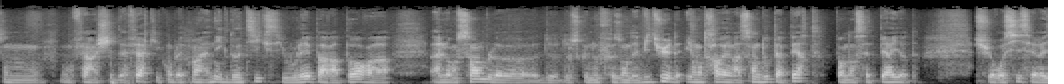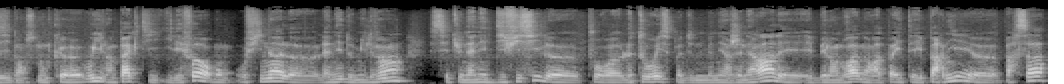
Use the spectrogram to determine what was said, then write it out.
vont faire un chiffre d'affaires qui est complètement anecdotique, si vous voulez, par rapport à, l'ensemble de, de, ce que nous faisons d'habitude. Et on travaillera sans doute à perte pendant cette période sur aussi ces résidences. Donc euh, oui, l'impact, il, est fort. Bon, au final, euh, l'année 2020, c'est une année difficile euh, pour le tourisme d'une manière générale et, et n'aura pas été épargné par ça.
